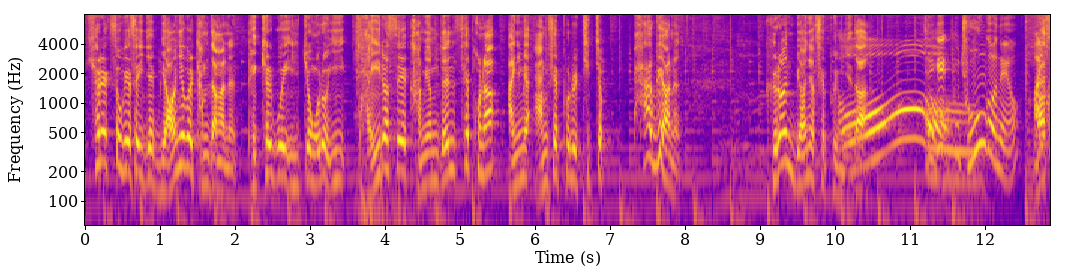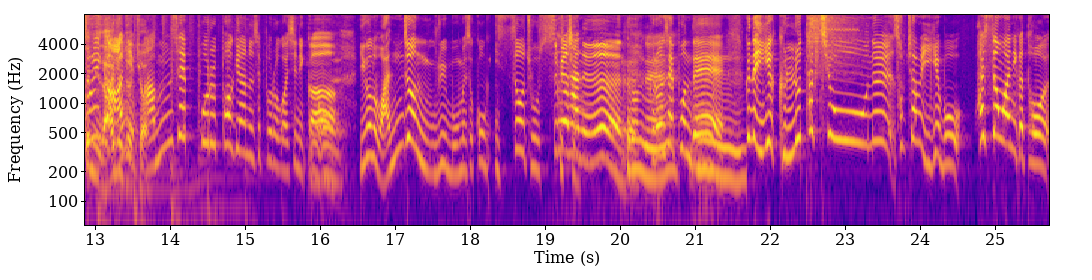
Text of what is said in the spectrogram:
혈액 속에서 이제 면역을 담당하는 백혈구의 일종으로 이 바이러스에 감염된 세포나 아니면 암 세포를 직접 파괴하는 그런 면역 세포입니다. 오. 되게 그 좋은 거네요. 아니 맞습니다. 그러니까 아주 아니 좋죠. 암세포를 파괴하는 세포라고 하시니까 네. 이거는 완전 우리 몸에서 꼭 있어 줬으면 그쵸. 하는 그렇네. 런 세포인데 음. 근데 이게 글루타치온을 섭취하면 이게 뭐 활성화니까 더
